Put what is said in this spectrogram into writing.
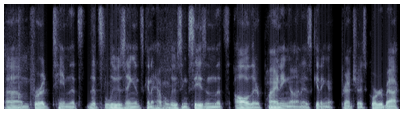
um, for a team that's that's losing. It's going to have a losing season. That's all they're pining on is getting a franchise quarterback.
